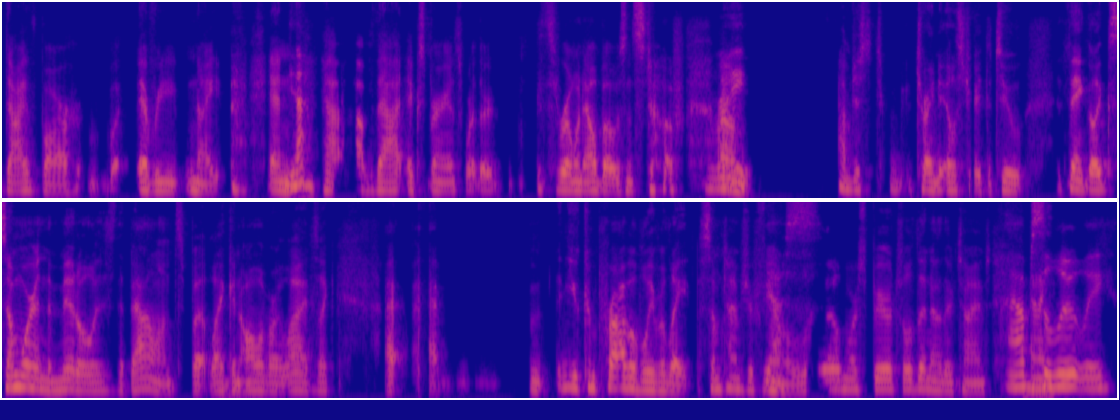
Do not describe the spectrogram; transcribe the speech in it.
dive bar every night and Yeah. have, have that experience where they're throwing elbows and stuff. Um, right. I'm just trying to illustrate the two thing like somewhere in the middle is the balance, but like in Mhm. all of our lives, like I, I you can probably relate. Sometimes you're feeling Yes. a little more spiritual than other times. Absolutely.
